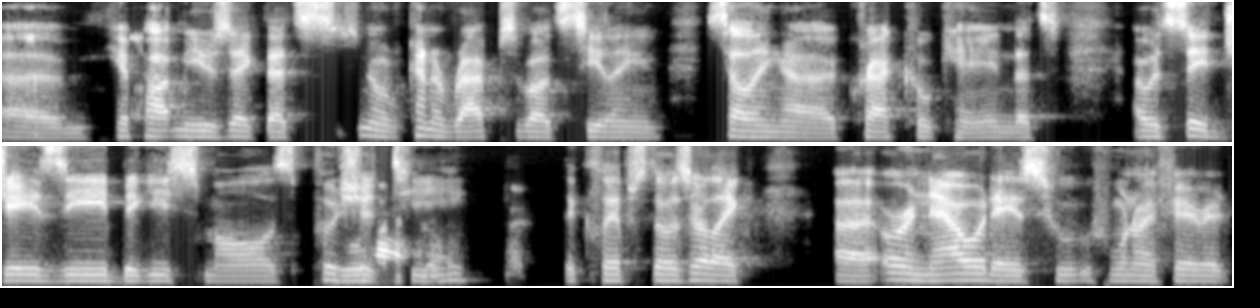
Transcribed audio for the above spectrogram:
um, hip hop music that's you know kind of raps about stealing, selling uh, crack cocaine. That's I would say Jay Z, Biggie Smalls, Pusha T, the Clipse. Those are like uh, or nowadays, who, who one of my favorite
